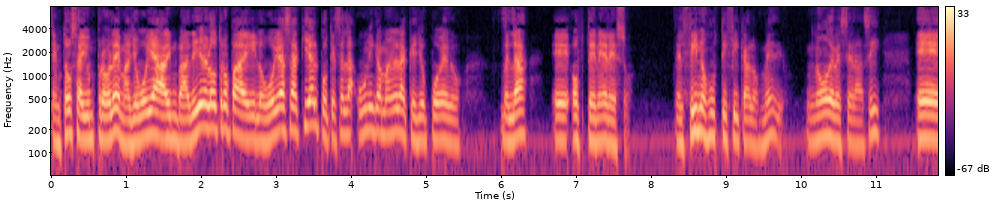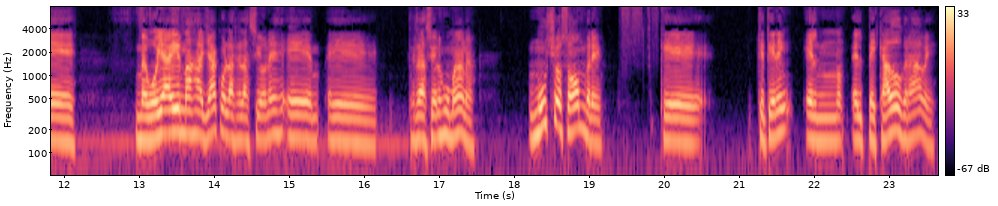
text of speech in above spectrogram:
Entonces hay un problema. Yo voy a invadir el otro país, lo voy a saquear porque esa es la única manera que yo puedo, ¿verdad? Eh, obtener eso. El fin no justifica los medios. No debe ser así. Eh, me voy a ir más allá con las relaciones, eh, relaciones humanas. Muchos hombres que, que tienen el, el pecado grave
